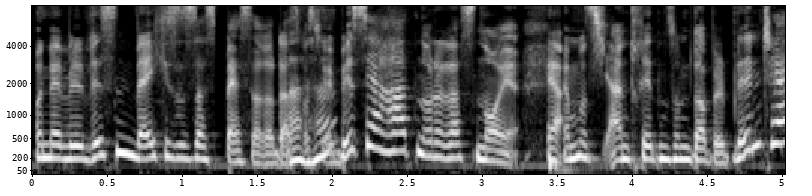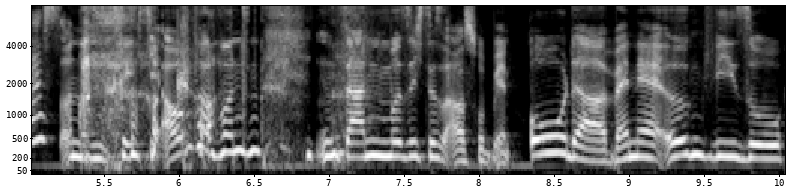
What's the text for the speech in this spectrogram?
Und er will wissen, welches ist das Bessere, das, was Aha. wir bisher hatten oder das Neue. Ja. Dann muss ich antreten zum Doppelblindtest und dann kriege ich die Augen verbunden und dann muss ich das ausprobieren. Oder wenn er irgendwie so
